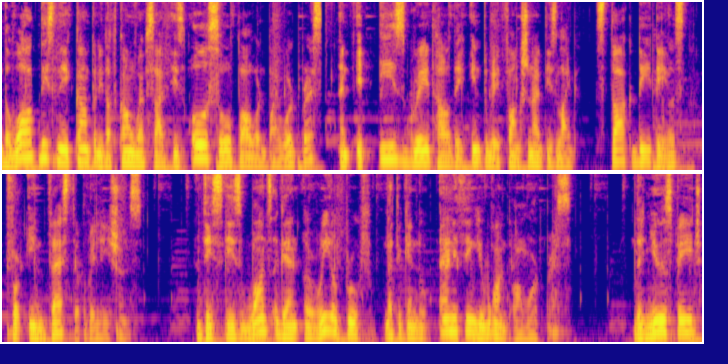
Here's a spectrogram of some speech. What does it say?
The Walt Disney Company.com website is also powered by WordPress and it is great how they integrate functionalities like stock details for investor relations. This is once again a real proof that you can do anything you want on WordPress. The news page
